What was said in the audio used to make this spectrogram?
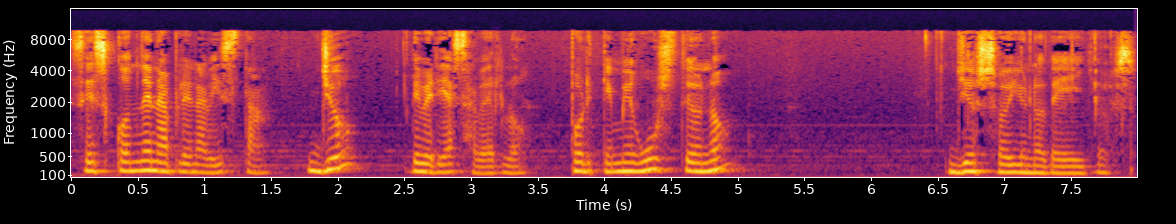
se esconden a plena vista. Yo debería saberlo, porque me guste o no, yo soy uno de ellos.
